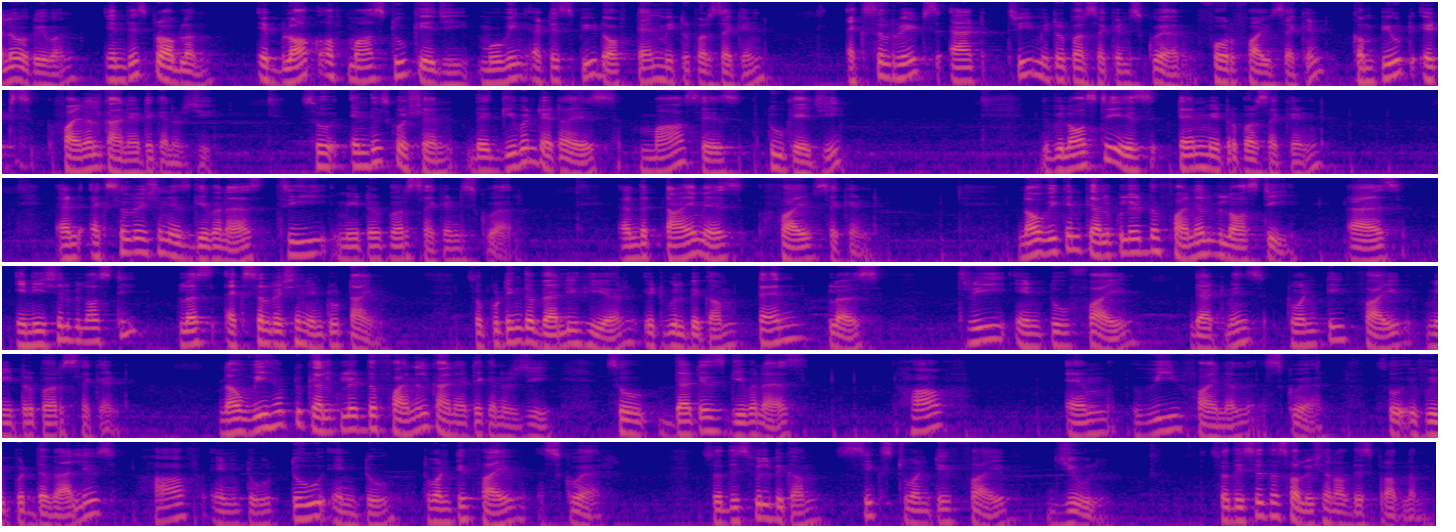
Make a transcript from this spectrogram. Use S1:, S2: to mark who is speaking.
S1: Hello everyone. In this problem, a block of mass 2 kg moving at a speed of 10 meter per second accelerates at 3 meter per second square for 5 second. Compute its final kinetic energy. So in this question, the given data is mass is 2 kg, the velocity is 10 meter per second and acceleration is given as 3 meter per second square and the time is 5 second. Now we can calculate the final velocity as initial velocity plus acceleration into time. So putting the value here, it will become 10 plus 3 into 5, that means 25 meter per second. Now we have to calculate the final kinetic energy. So that is given as half mv final square. So if we put the values half into 2 into 25 square so this will become 625 joule. So this is the solution of this problem.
